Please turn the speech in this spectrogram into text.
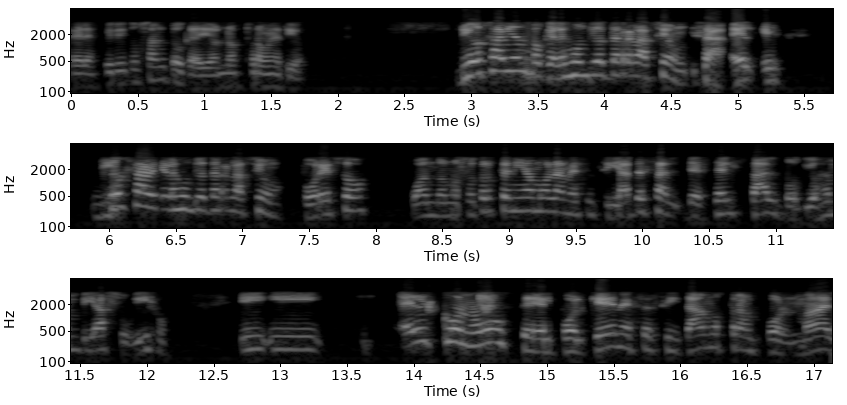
el Espíritu Santo que Dios nos prometió. Dios sabiendo que Él es un Dios de relación, o sea, él, Dios sabe que Él es un Dios de relación, por eso cuando nosotros teníamos la necesidad de, de ser salvos, Dios envía a su Hijo. Y, y Él conoce el por qué necesitamos transformar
